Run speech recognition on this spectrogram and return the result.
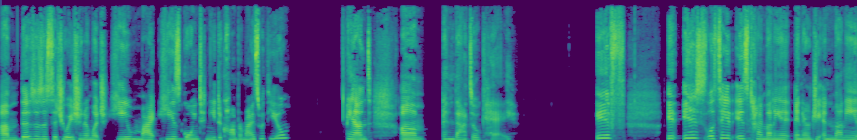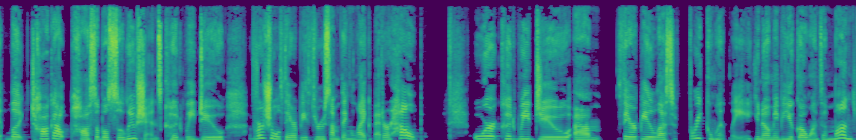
Um, this is a situation in which he might, he's going to need to compromise with you. And, um, and that's okay. If, it is let's say it is time money energy and money like talk out possible solutions could we do virtual therapy through something like betterhelp or could we do um, therapy less frequently. You know, maybe you go once a month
